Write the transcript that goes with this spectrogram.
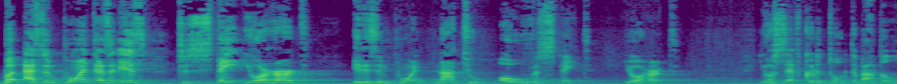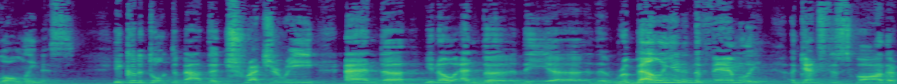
But as important as it is to state your hurt, it is important not to overstate your hurt. Yosef could have talked about the loneliness. He could have talked about the treachery and uh, you know and the the uh, the rebellion in the family against his father.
